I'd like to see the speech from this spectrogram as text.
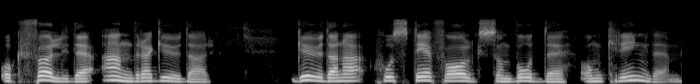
och följde andra gudar, gudarna hos det folk som bodde omkring dem.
